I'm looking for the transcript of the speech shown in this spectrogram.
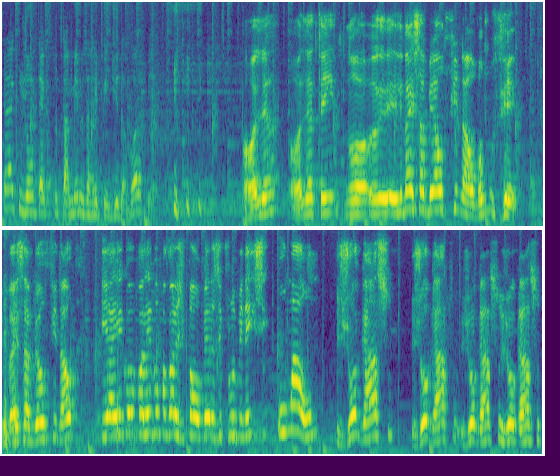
Será que o João Texto tá menos arrependido agora, Pierre? Olha, olha, tem. no- ele vai saber ao final, vamos ver. Ele vai saber ao final. E aí, como eu falei, vamos agora de Palmeiras e Fluminense, um a um, jogaço, jogaço, jogaço, jogaço,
